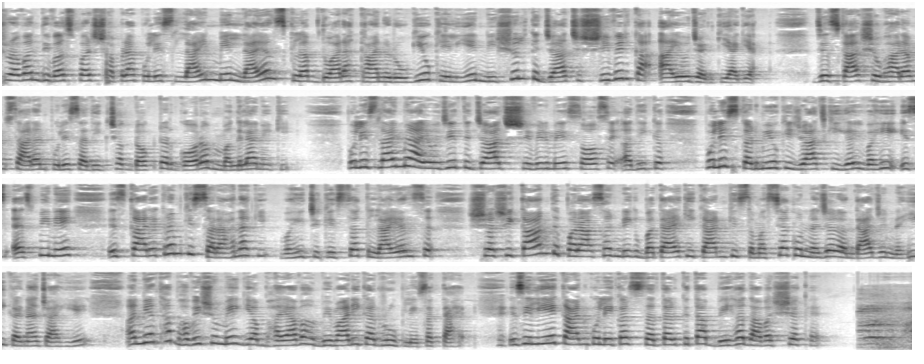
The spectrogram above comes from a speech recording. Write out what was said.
श्रवण दिवस पर Chhapra police line में लायंस क्लब द्वारा कान रोगियों के लिए निशुल्क जाँच शिविर का आयोजन किया गया, जिसका शुभारंभ सारण पुलिस अधीक्षक डॉक्टर गौरव मंगला ने की। पुलिस लाइन में आयोजित जाँच शिविर में 100 से अधिक पुलिस कर्मियों की जाँच की गई। वहीं इस एसपी ने इस कार्यक्रम की सराहना की। वहीं चिकित्सक लायंस शशिकांत परासर ने बताया कि कान की समस्या को नजरअंदाज नहीं करना चाहिए। अन्यथा भविष्य में यह भयावह बीमारी का रूप ले सकता है। इसीलिए कान को लेकर सतर्कता बेहद आवश्यक है।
